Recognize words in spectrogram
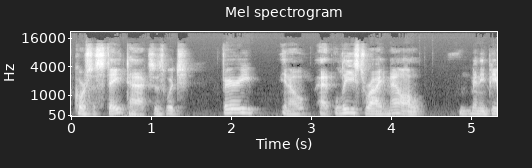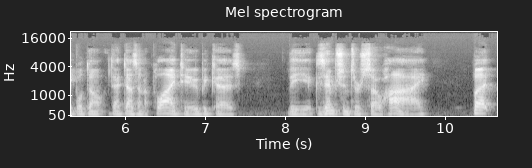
of course, estate taxes, which very, you know, at least right now, many people don't, that doesn't apply to because the exemptions are so high. But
